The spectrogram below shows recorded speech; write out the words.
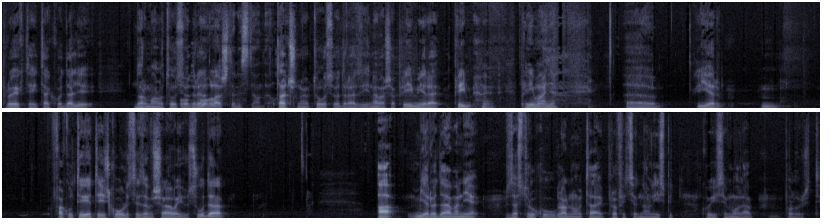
projekte i tako dalje. Normalno to se odrazi. Ovlašteni ste onda. Tačno, to se odrazi na vaša primjera, primanja. Uh, jer fakultete i škole se završavaju svuda, a mjerodavan je za struku uglavnom taj profesionalni ispit koji se mora položiti.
